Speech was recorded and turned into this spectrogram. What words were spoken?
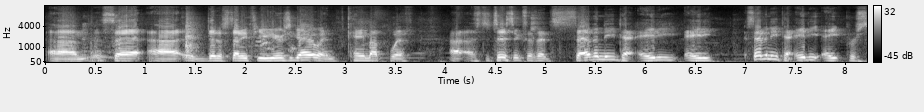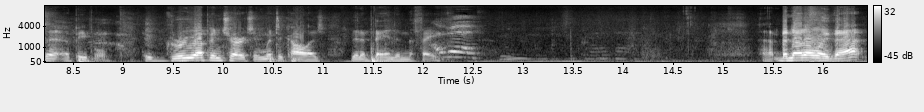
um, said, uh, did a study a few years ago and came up with uh, statistics that said 70 to 80, 80 70 to 88 percent of people who grew up in church and went to college then abandoned the faith. Uh, but not only that,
